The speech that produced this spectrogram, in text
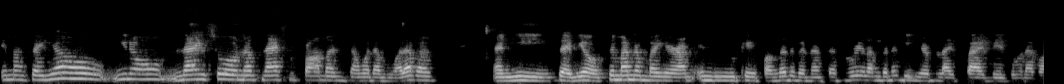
he must say, yo, you know, nice show, enough nice performance and whatever, whatever. And he said, Yo, send my number here. I'm in the UK for a little bit. And I said, For real, I'm going to be here for like five days or whatever.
